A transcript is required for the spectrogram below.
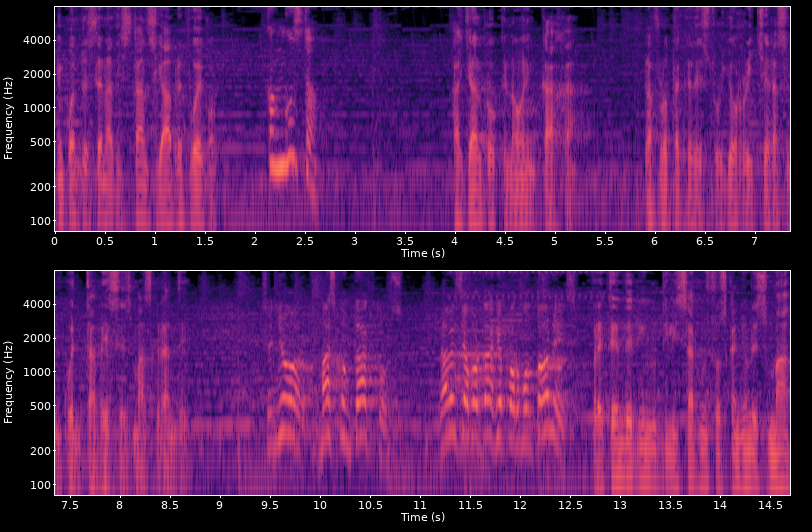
En cuanto estén a distancia, abre fuego. Con gusto. Hay algo que no encaja. La flota que destruyó Rich era 50 veces más grande. Señor, más contactos. Naves de abordaje por montones. Pretenden inutilizar nuestros cañones MAC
